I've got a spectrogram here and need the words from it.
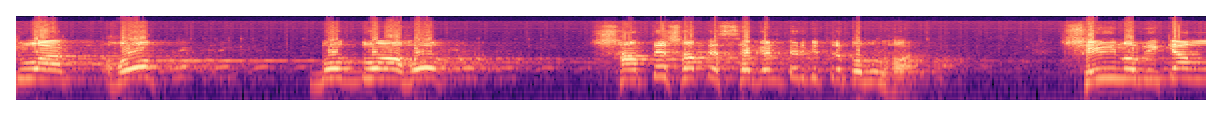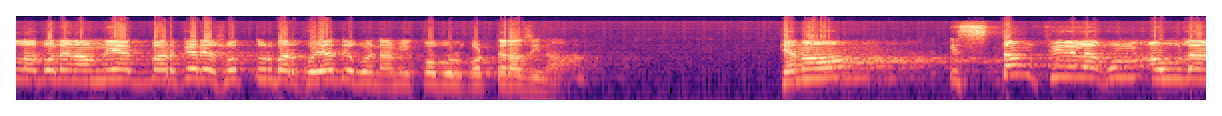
দোয়া হোক বদুয়া হোক, সাথে সাথে সেকেন্ডের ভিতরে কবুল হয়। সেই নবীকে আল্লাহ বলেন, আপনি একবার কেড়ে সত্তর বার কইয়া দেখুন, আমি কবুল করতে রাজি না। কেন? ইস্তাগফির লাহুম আও লা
